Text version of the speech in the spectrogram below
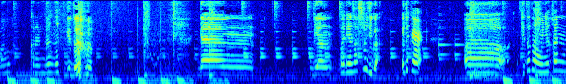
wow keren banget gitu. Dan Dian Mbak Dian Sastro juga itu kayak uh, kita tahunya kan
